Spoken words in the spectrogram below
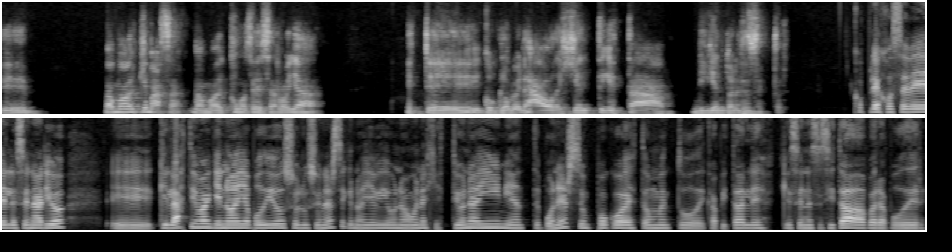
eh, vamos a ver qué pasa, vamos a ver cómo se desarrolla este conglomerado de gente que está viviendo en ese sector. complejo se ve el escenario. Eh, qué lástima que no haya podido solucionarse, que no haya habido una buena gestión ahí, ni anteponerse un poco a este aumento de capitales que se necesitaba para poder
